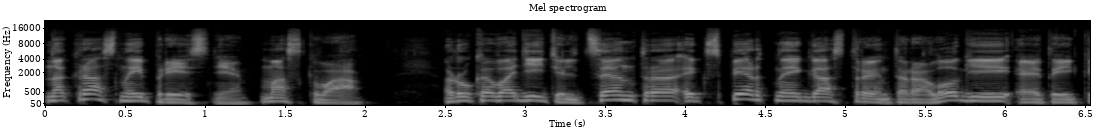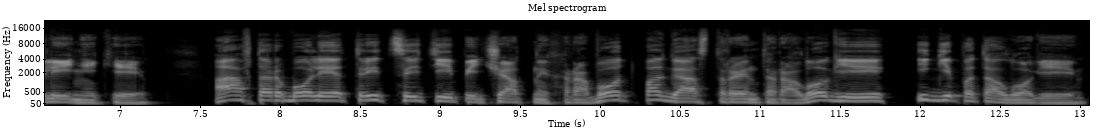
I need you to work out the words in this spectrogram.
на Красной Пресне, Москва. Руководитель Центра экспертной гастроэнтерологии этой клиники – автор более 30 печатных работ по гастроэнтерологии и гепатологии.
